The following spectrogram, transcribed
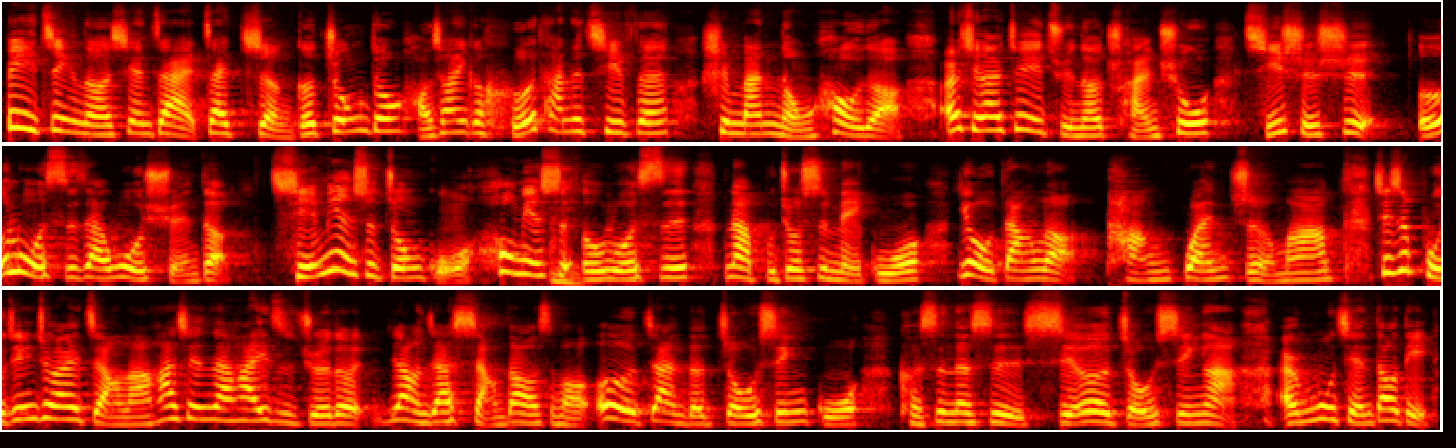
毕竟呢，现在在整个中东，好像一个和谈的气氛是蛮浓厚的。而且在这一局呢，传出其实是俄罗斯在斡旋的，前面是中国，后面是俄罗斯，那不就是美国又当了旁观者吗？其实普京就在讲了，他现在他一直觉得让人家想到什么二战的轴心国，可是那是邪恶轴心啊。而目前到底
